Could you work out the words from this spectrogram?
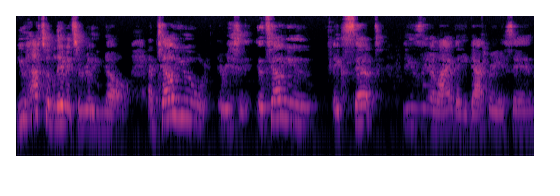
you have to live it to really know. Until you until you accept Jesus in your life that he died for your sins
